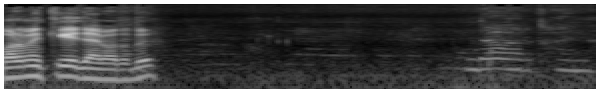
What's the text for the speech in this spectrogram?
গরমে কে যায় অতদূর? দাও আর খাই না।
